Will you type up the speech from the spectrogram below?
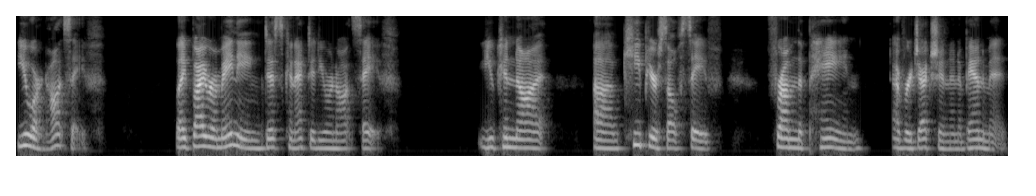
you are not safe. Like by remaining disconnected, you are not safe. You cannot um, keep yourself safe from the pain of rejection and abandonment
